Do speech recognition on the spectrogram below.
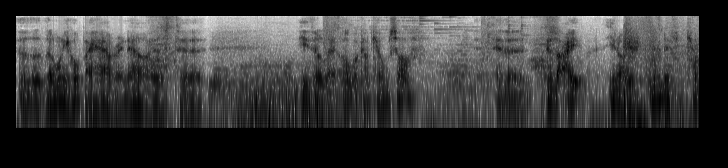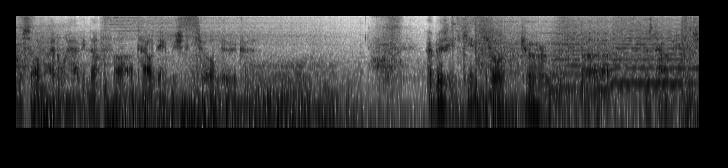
the, the, only hope I have right now is to either let Obakan kill himself, and then because I, you know, if, even if he kills himself, I don't have enough uh, tile damage to kill Vivica. I basically can't kill kill her with uh, tile damage.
